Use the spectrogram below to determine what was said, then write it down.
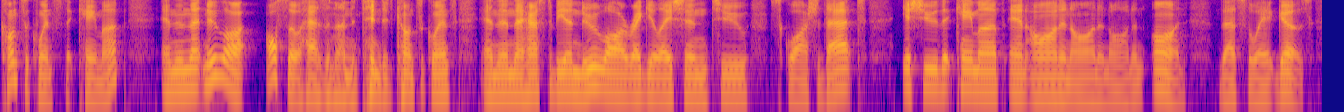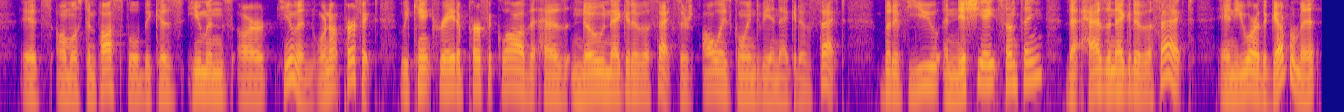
consequence that came up. And then that new law also has an unintended consequence. And then there has to be a new law or regulation to squash that issue that came up, and on and on and on and on. That's the way it goes. It's almost impossible because humans are human. We're not perfect. We can't create a perfect law that has no negative effects. There's always going to be a negative effect. But if you initiate something that has a negative effect and you are the government,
